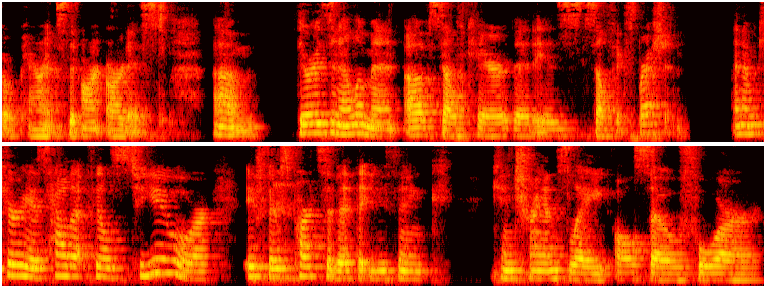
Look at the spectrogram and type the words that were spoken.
or parents that aren't artists um, there is an element of self-care that is self-expression. And I'm curious how that feels to you, or if there's parts of it that you think can translate also for,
